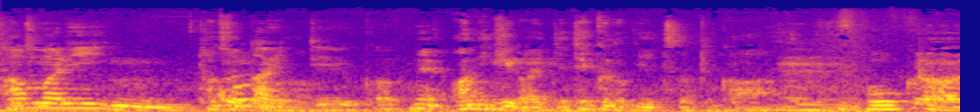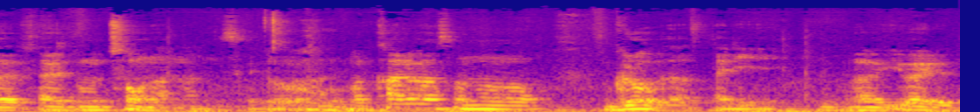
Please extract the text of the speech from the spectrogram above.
あんまりうん来ないっていうか、ね兄貴がいてテクノ聴いてたとか、僕らは2人とも長男なんですけど、まあ、彼はそのグローブだったり、まあ、いわゆる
